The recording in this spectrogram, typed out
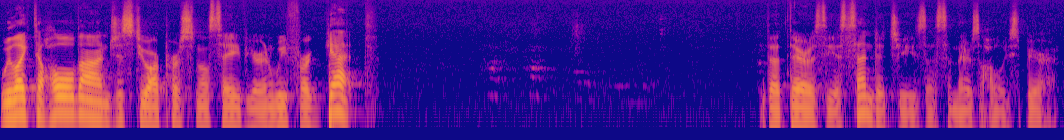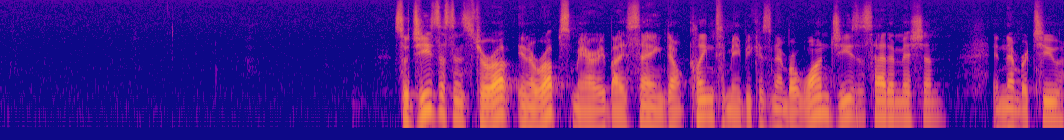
We like to hold on just to our personal Savior, and we forget that there is the ascended Jesus and there's the Holy Spirit. So Jesus interrupt, interrupts Mary by saying, Don't cling to me, because number one, Jesus had a mission, and number two,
